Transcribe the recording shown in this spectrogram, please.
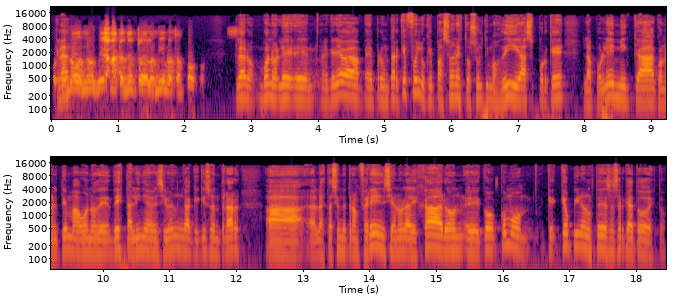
Porque no, no llegan a atender todos los miembros tampoco. Claro, bueno, le, eh, quería eh, preguntar qué fue lo que pasó en estos últimos días, por qué la polémica con el tema bueno, de, esta línea de Vencivenga que quiso entrar a, la estación de transferencia, no la dejaron. Eh, ¿cómo, qué, opinan ustedes acerca de todo esto?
